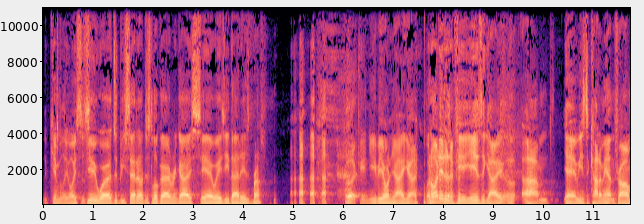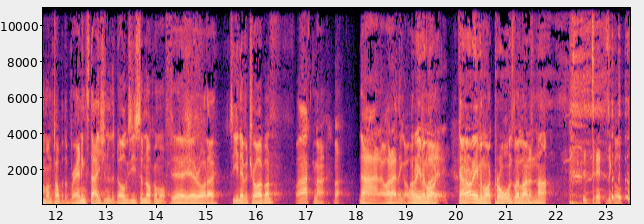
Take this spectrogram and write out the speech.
The Kimberley oysters. A few words would be said. I'll just look over and go, "See how easy that is, bruh." Fucking you be on your game. when I did it a few years ago, uh, um, yeah, we used to cut them out and throw them on top of the branding station, and the dogs used to knock them off. Yeah, yeah, righto. So you never tried one? Fuck no, but Nah, no, I don't think I would. I don't even like. Can I don't even like prawns, let alone a nut. testicle.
